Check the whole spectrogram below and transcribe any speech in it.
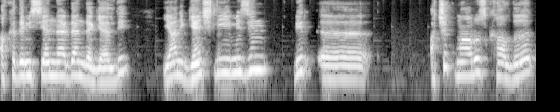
akademisyenlerden de geldi. Yani gençliğimizin bir e, açık maruz kaldığı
